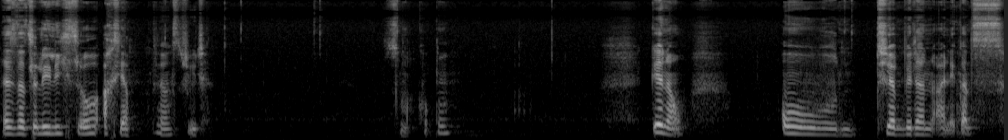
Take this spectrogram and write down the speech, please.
Das ist natürlich nicht so. Ach ja, Björn Street. So, mal gucken. Genau. Und hier haben wir dann eine ganz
